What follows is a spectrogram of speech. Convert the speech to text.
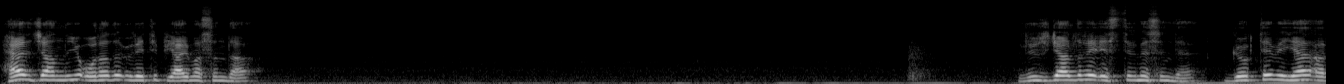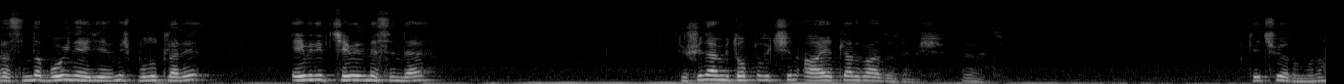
her canlıyı orada üretip yaymasında, rüzgarları estirmesinde, gökte ve yer arasında boyun eğrilmiş bulutları evirip çevirmesinde düşünen bir topluluk için ayetler vardır demiş. Evet. Geçiyorum bunu.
